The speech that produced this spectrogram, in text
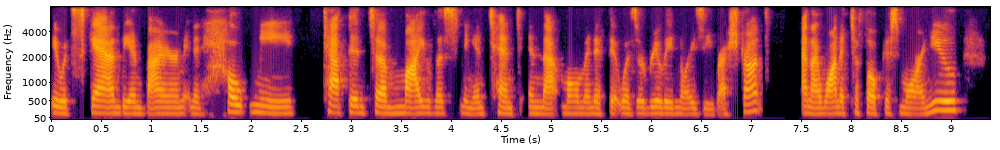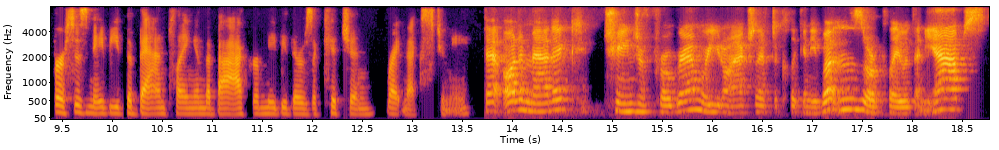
It would scan the environment and help me tap into my listening intent in that moment if it was a really noisy restaurant and I wanted to focus more on you versus maybe the band playing in the back or maybe there's a kitchen right next to me. That automatic change of program where you don't actually have to click any buttons or play with any apps.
